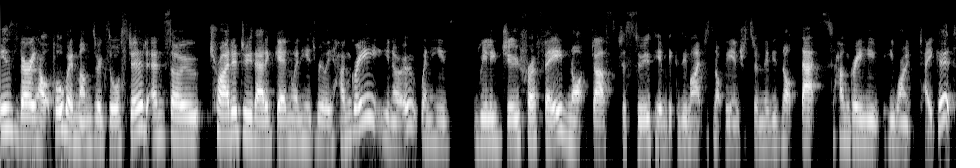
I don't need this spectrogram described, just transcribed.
is very helpful when mums are exhausted. And so try to do that again when he's really hungry, you know, when he's really due for a feed, not just to soothe him because he might just not be interested. And if he's not that hungry, he, he won't take it.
